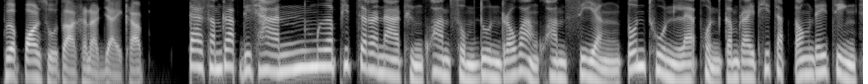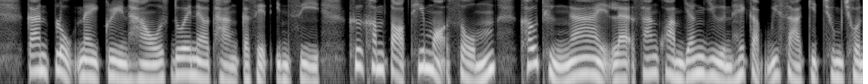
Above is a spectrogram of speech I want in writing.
เพื่อป้อนสู่ตลาดขนาดใหญ่ครับ แต่สำหรับดิฉันเมื่อพิจารณาถึงความสมดุลระหว่างความเสี่ยง ต้นทุนและผลกำไรที่จับต้องได้จริง การปลูกในกรีนเฮาส์ด้วยแนวทางเกษตรอินทรีย์ คือคำตอบที่เหมาะสม เข้าถึงง่ายและสร้างความยั่งยืนให้กับวิสาหกิจชุมชน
